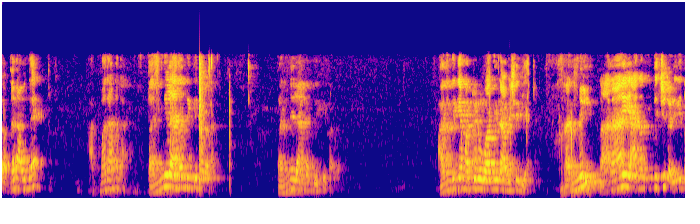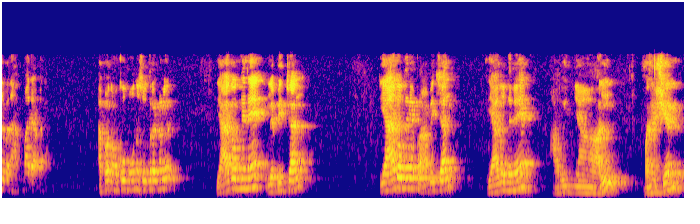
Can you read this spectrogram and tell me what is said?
ശബ്ദനാവുന്നേ? ആത്മാരാമന. തന്നിൽ ആനന്ദിക്കുന്നവനാ. തന്നിൽ ആനന്ദിക്കുന്നവൻ. ആനന്ദിക്കാൻ മറ്റൊരു ഉപാധിയുടെ ആവശ്യമില്ല. തന്നിൽ താനായി ആനന്ദിച്ചു കഴിയുന്നവൻ ആത്മാരാമന. അപ്പൊ നോക്കൂ മൂന്ന് സൂത്രങ്ങൾ യാതൊന്നിനെ ലഭിച്ചാൽ യാതൊന്നിനെ പ്രാപിച്ചാൽ യാതൊന്നിനെ അറിഞ്ഞാൽ മനുഷ്യൻ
